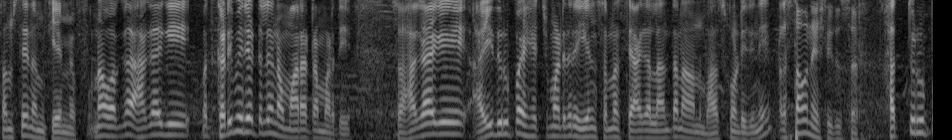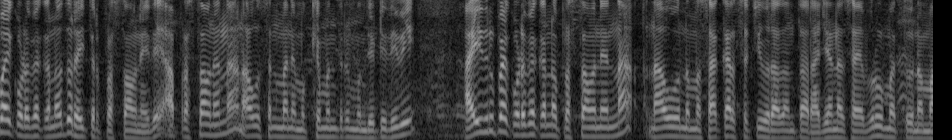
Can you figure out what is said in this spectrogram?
ಸಂಸ್ಥೆ ನಮ್ಮ ಕೆ ಎಂ ಎಫ್. ನಾವು ಆಗ ಹಾಗಾಗಿ ಮತ್ತು ಕಡಿಮೆ ರೇಟಲ್ಲೇ ನಾವು ಮಾರಾಟ ಮಾಡ್ತೀವಿ. ಸೊ ಹಾಗಾಗಿ ಐದು ರೂಪಾಯಿ ಹೆಚ್ಚು ಮಾಡಿದರೆ ಏನು ಸಮಸ್ಯೆ ಆಗಲ್ಲ ಅಂತ ನಾನು ಭಾವಿಸ್ಕೊಂಡಿದ್ದೀನಿ. ಪ್ರಸ್ತಾವನೆ ಎಷ್ಟಿದೆ ಸರ್? ಹತ್ತು ರೂಪಾಯಿ ಕೊಡಬೇಕನ್ನೋದು ರೈತರ ಪ್ರಸ್ತಾವನೆ ಇದೆ. ಆ ಪ್ರಸ್ತಾವನೆಯನ್ನು ನಾವು ಸನ್ಮಾನ್ಯ ಮುಖ್ಯಮಂತ್ರಿ ಮುಂದಿಟ್ಟಿದ್ದೀವಿ. ಐದು ರೂಪಾಯಿ ಕೊಡಬೇಕನ್ನೋ ಪ್ರಸ್ತಾವನೆಯನ್ನು ನಾವು ನಮ್ಮ ಸಹಕಾರ ಸಚಿವರಾದಂಥ ರಾಜಣ್ಣ ಸಾಹೇಬರು ಮತ್ತು ನಮ್ಮ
